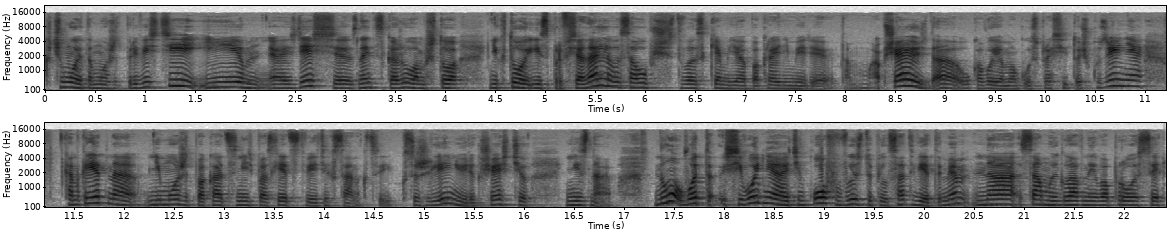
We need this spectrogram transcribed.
к чему это может привести. И э, здесь, знаете, скажу вам, что никто из профессионального сообщества, с кем я, по крайней мере, там, общаюсь, да, у кого я могу спросить точку зрения, конкретно не может пока оценить последствия этих санкций. К сожалению или к счастью, не знаю. Но вот сегодня Тиньков выступил с ответами на самые главные вопросы.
